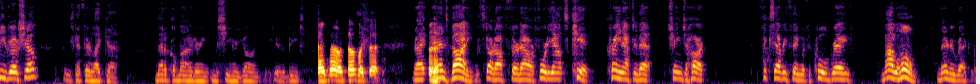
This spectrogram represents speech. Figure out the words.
Pedro show. He's got their like uh, medical monitoring machinery going. You hear the beeps. I know it sounds like that. Right, man's body. We start off third hour. Forty ounce kid. Crane after that. Change of heart. Fix everything with the cool grave. Model home. Their new record.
